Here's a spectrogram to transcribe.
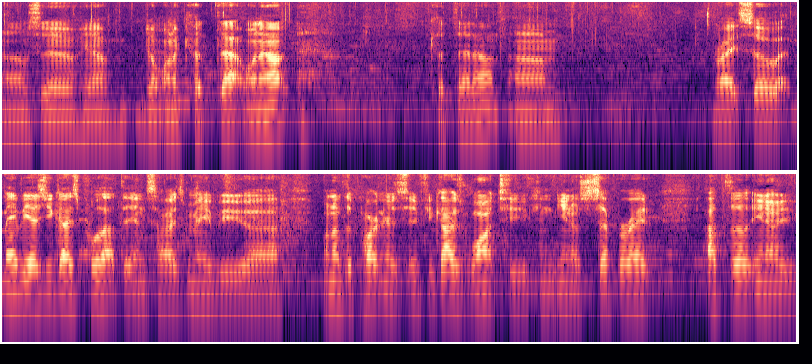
Um, so yeah, don't wanna cut that one out. Cut that out. Um, right, so maybe as you guys pull out the insides, maybe uh, one of the partners, if you guys want to, you can, you know, separate out the, you know,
